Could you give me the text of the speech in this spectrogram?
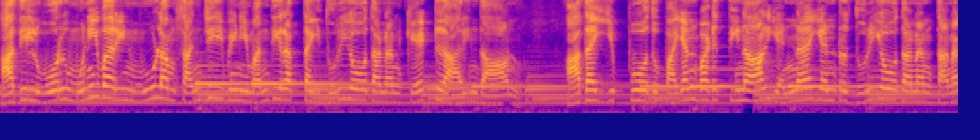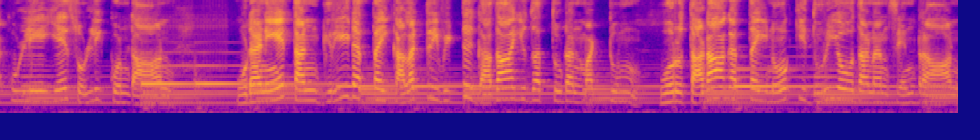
அதில் ஒரு முனிவரின் மூலம் சஞ்சீவினி மந்திரத்தை துரியோதனன் கேட்டு அறிந்தான். அதை இப்போது பயன்படுத்தினால் என்ன என்று துரியோதனன் தனக்குள்ளேயே சொல்லிக் கொண்டான். உடனே தன் கிரீடத்தை கலற்றிவிட்டு கதாயுதத்துடன் மட்டும் ஒரு தடாகத்தை நோக்கி துரியோதனன் சென்றான்.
